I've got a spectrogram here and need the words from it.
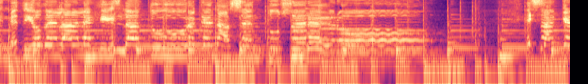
En medio de la legislatura que nace en tu cerebro. Esa que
